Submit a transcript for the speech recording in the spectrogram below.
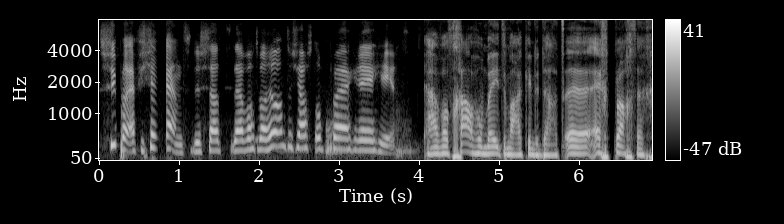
super efficiënt. Dus dat, daar wordt wel heel enthousiast op uh, gereageerd. Ja, wat gaaf om mee te maken inderdaad. Echt prachtig.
